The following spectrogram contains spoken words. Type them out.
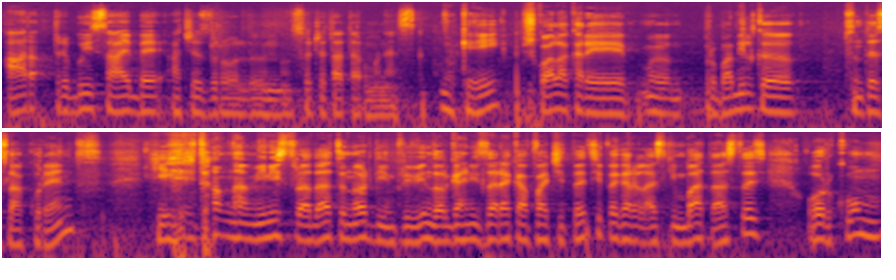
ar trebui să aibă acest rol în societatea românească. Ok. Școala care uh, probabil că sunteți la curent. Ieri doamna ministru a dat un ordin privind organizarea capacității pe care l-a schimbat astăzi. Oricum,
